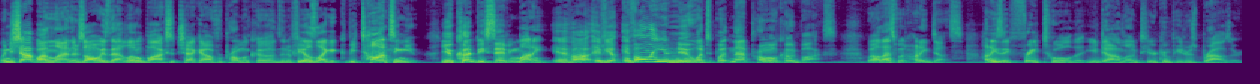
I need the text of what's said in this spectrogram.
When you shop online, there's always that little box at checkout for promo codes, and it feels like it could be taunting you. You could be saving money if, uh, if, you, if only you knew what to put in that promo code box. Well, that's what Honey does. Honey's a free tool that you download to your computer's browser.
